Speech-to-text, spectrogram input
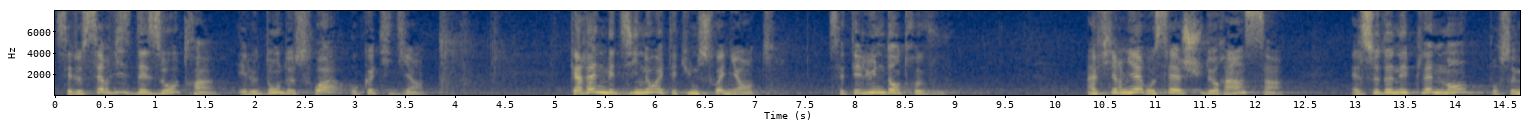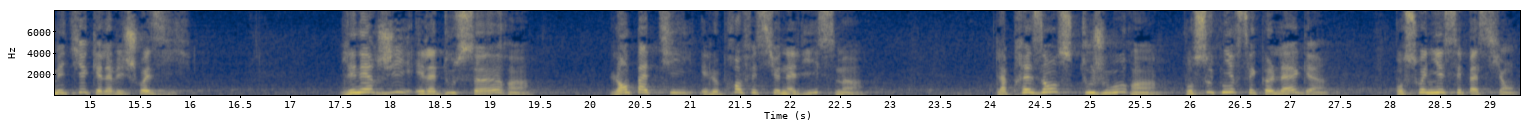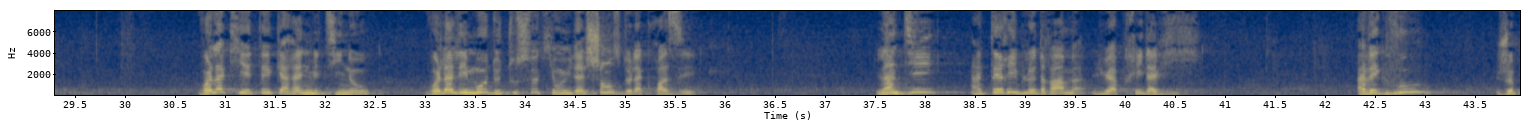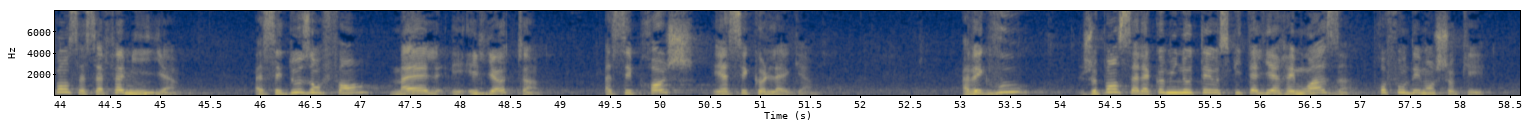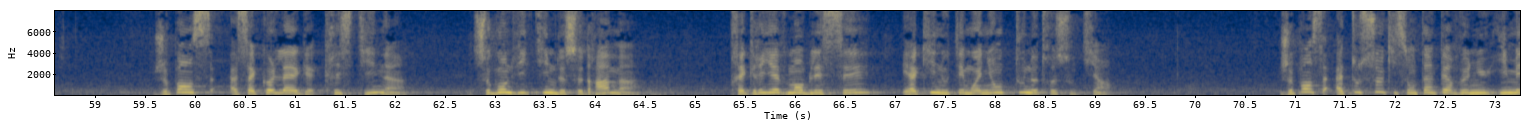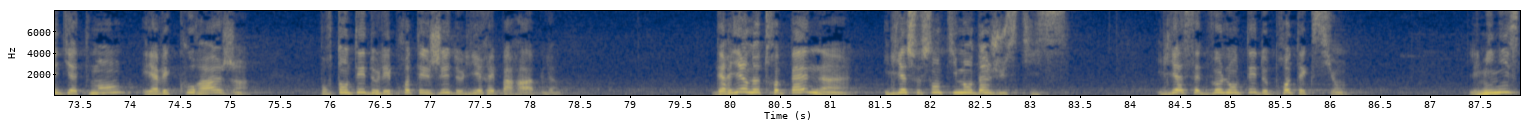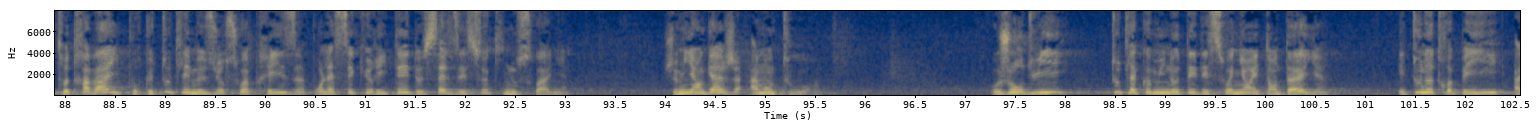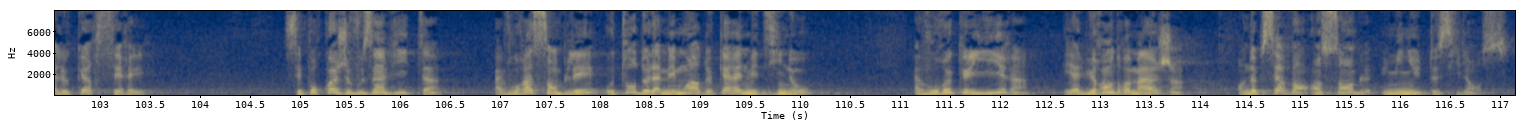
C'est le service des autres et le don de soi au quotidien. Karen Mezzino était une soignante. C'était l'une d'entre vous. Infirmière au CHU de Reims, elle se donnait pleinement pour ce métier qu'elle avait choisi. L'énergie et la douceur, l'empathie et le professionnalisme, la présence toujours pour soutenir ses collègues pour soigner ses patients. Voilà qui était Karen Mezzino, voilà les mots de tous ceux qui ont eu la chance de la croiser. Lundi, un terrible drame lui a pris la vie. Avec vous, je pense à sa famille, à ses deux enfants, Maël et Elliot, à ses proches et à ses collègues. Avec vous, je pense à la communauté hospitalière rémoise profondément choqué. Je pense à sa collègue Christine, seconde victime de ce drame, très grièvement blessée et à qui nous témoignons tout notre soutien. Je pense à tous ceux qui sont intervenus immédiatement et avec courage pour tenter de les protéger de l'irréparable. Derrière notre peine, il y a ce sentiment d'injustice, il y a cette volonté de protection. Les ministres travaillent pour que toutes les mesures soient prises pour la sécurité de celles et ceux qui nous soignent. Je m'y engage à mon tour. Aujourd'hui, toute la communauté des soignants est en deuil et tout notre pays a le cœur serré. C'est pourquoi je vous invite à vous rassembler autour de la mémoire de Karen Mezzino, à vous recueillir et à lui rendre hommage en observant ensemble une minute de silence.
